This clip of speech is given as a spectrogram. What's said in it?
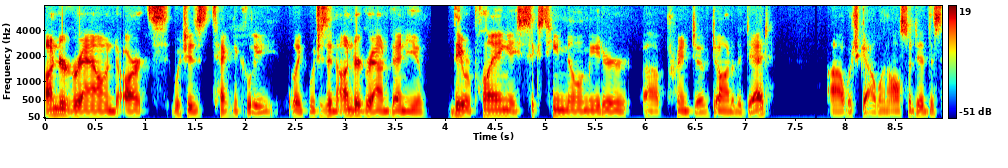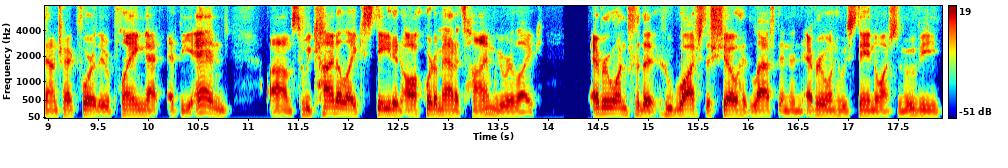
underground arts, which is technically like which is an underground venue. They were playing a 16 millimeter uh, print of Dawn of the Dead, uh, which Goblin also did the soundtrack for. They were playing that at the end, um, so we kind of like stayed an awkward amount of time. We were like everyone for the who watched the show had left, and then everyone who was staying to watch the movie.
